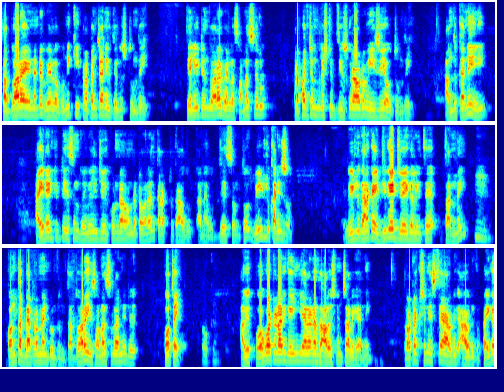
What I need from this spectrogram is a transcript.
తద్వారా ఏంటంటే వీళ్ళ ఉనికి ప్రపంచానికి తెలుస్తుంది. తెలియటం ద్వారా వీళ్ళ సమస్యలు ప్రపంచం దృష్టికి తీసుకురావడం ఈజీ అవుతుంది. అందుకని ఐడెంటిటీస్ని రివీల్ చేయకుండా ఉండటం అనేది కరెక్ట్ కాదు అనే ఉద్దేశంతో వీళ్ళు కనీసం వీళ్ళు గనక ఎడ్యుకేట్ చేయగలిగితే తన్ని. కొంత బెటర్మెంట్ ఉంటుంది. తద్వారా ఈ సమస్యలన్నీ పోతాయి. ఓకే. అవి పోగొట్టడానికి ఏం చేయాలనేది ఆలోచించాలి కానీ ప్రొటెక్షన్ ఇస్తే ఆవిడకి ఆవిడకి పైగా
